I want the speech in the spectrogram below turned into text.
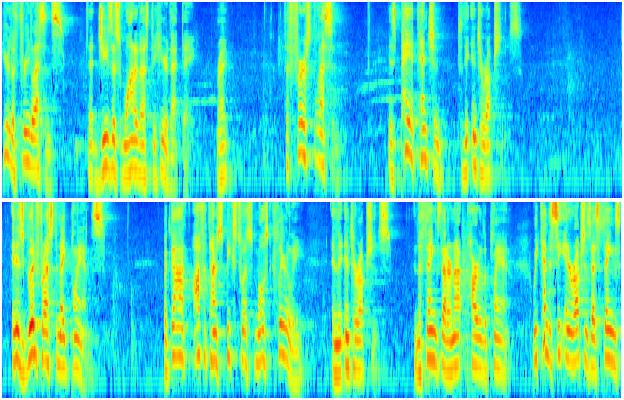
Here are the three lessons that Jesus wanted us to hear that day, right? The first lesson is pay attention to the interruptions. It is good for us to make plans, but God oftentimes speaks to us most clearly in the interruptions in the things that are not part of the plan. We tend to see interruptions as things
